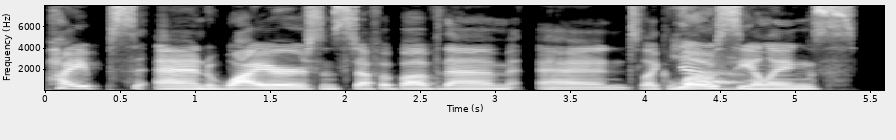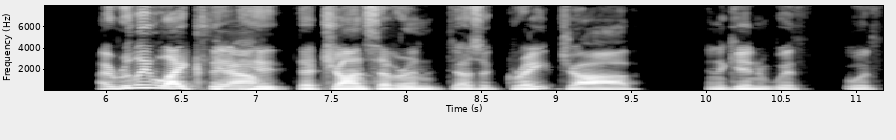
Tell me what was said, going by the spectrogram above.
pipes and wires and stuff above them, and like low ceilings. I really like that You know? he, that John Severin does a great job, and again with with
